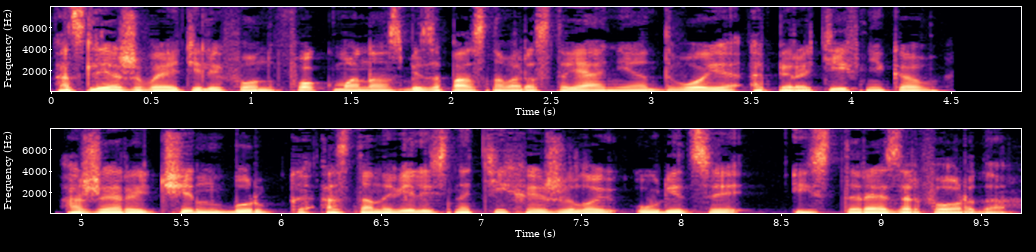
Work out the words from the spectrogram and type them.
отслеживая телефон Фокмана с безопасного расстояния, двое оперативников, Ажер и Чинбург, остановились на тихой жилой улице Ист-Резерфорда,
